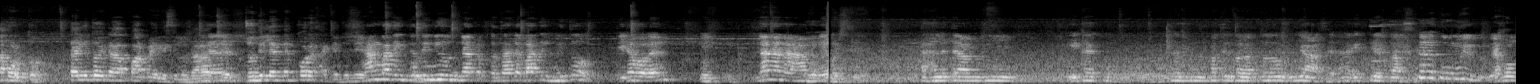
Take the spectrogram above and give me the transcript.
পড়তো তাইলে তো এটা পার পেয়ে গেছিল। যারা হচ্ছে যদি লেনদেন করে থাকে যদি সাংবাদিক যদি নিউজ না করতো তাহলে বাতিল হইতো? এটা বলেন। না না না তাহলে তো আমি এটা করব। বাতিল করার তো ইয়ে আছে আছে। হ্যাঁ, এখন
